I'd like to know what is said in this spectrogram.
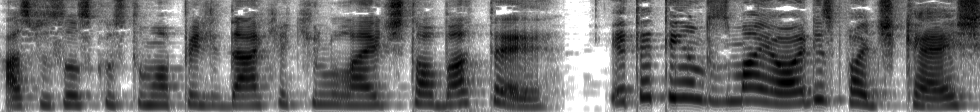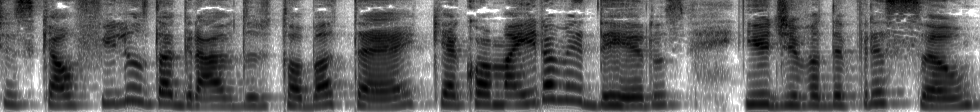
as pessoas costumam apelidar que aquilo lá é de Taubaté. E até tem um dos maiores podcasts, que é o Filhos da Grávida de Taubaté, que é com a Maíra Medeiros e o Diva Depressão.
